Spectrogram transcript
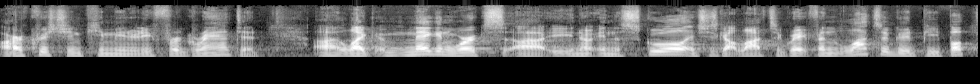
our Christian community for granted. Uh, like Megan works, uh, you know, in the school, and she's got lots of great friends, lots of good people.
